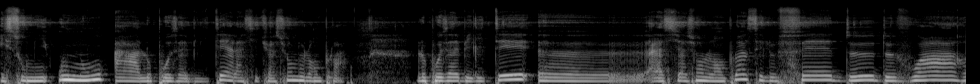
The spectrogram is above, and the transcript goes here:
est soumis ou non à l'opposabilité à la situation de l'emploi. L'opposabilité euh, à la situation de l'emploi, c'est le fait de devoir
